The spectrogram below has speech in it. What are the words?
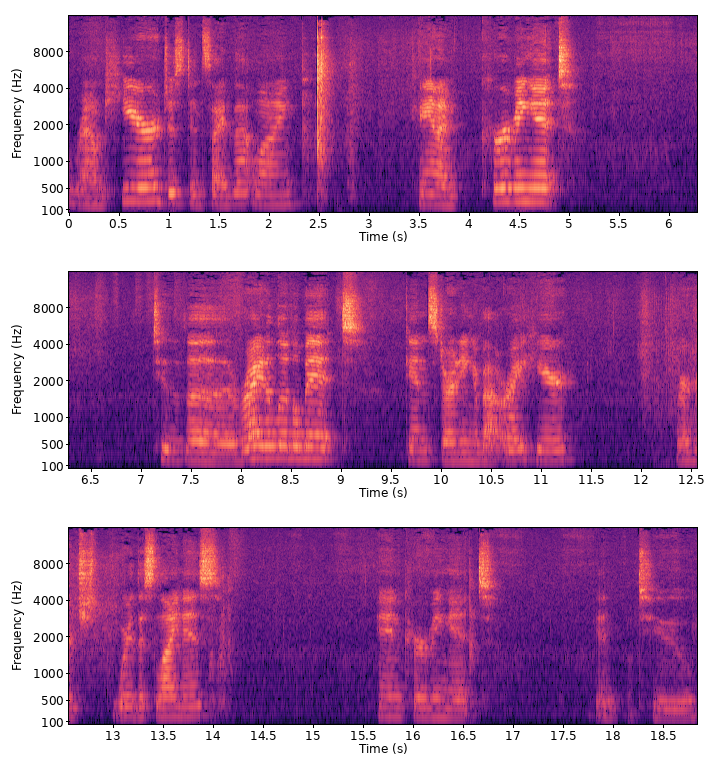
around here, just inside that line. Okay, and I'm curving it to the right a little bit. Again, starting about right here, where her where this line is, and curving it again to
